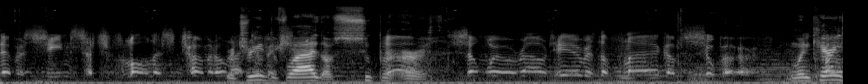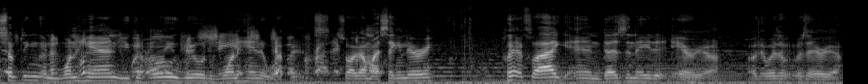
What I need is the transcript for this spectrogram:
Never stood- I've never seen such flawless terminal Retrieve the flag of Super Now, Earth. Somewhere around here is the flag of Super Earth. When carrying something in one hand, you can only wield one-handed weapons. So I got my secondary. Plant flag in designated area. Okay, where's the, where's the area?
